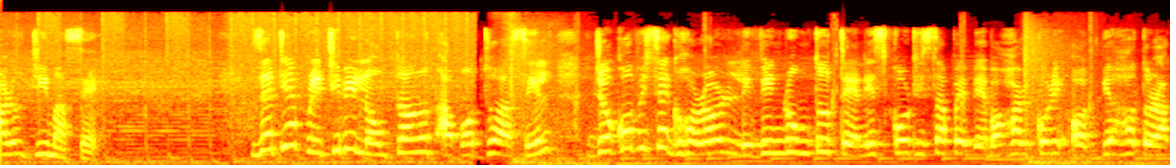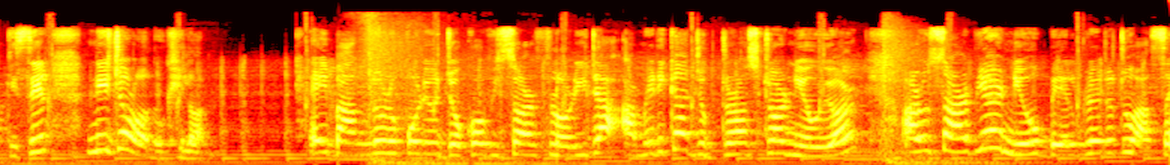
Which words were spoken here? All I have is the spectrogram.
আৰু জিম আছে। যেতিয়া পৃথিৱী লকডাউনত আবদ্ধ আছিল জকভিছে ঘৰৰ লিভিং ৰুমটো টেনিছ কৰ্ট হিচাপে ব্যৱহাৰ কৰি অব্যাহত ৰাখিছিল নিজৰ অনুশীলন। এই বাংলোৰ উপৰিও জকভিচৰ ফ্লৰিডা আমেৰিকা যুক্তৰাষ্ট্ৰৰ নিউয়ৰ্ক আৰু ছাৰ্বিয়াৰ নিউ বেলগ্ৰেডতো আছে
